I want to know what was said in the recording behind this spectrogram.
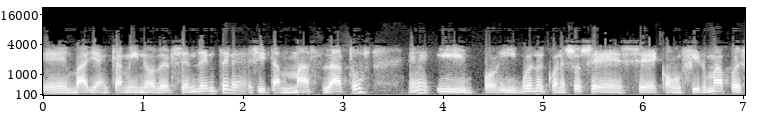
eh, vaya en camino descendente, necesitan más datos ¿eh? y, bueno y con eso se, se confirma pues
